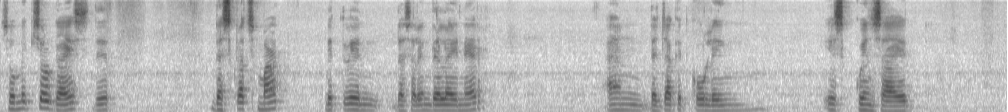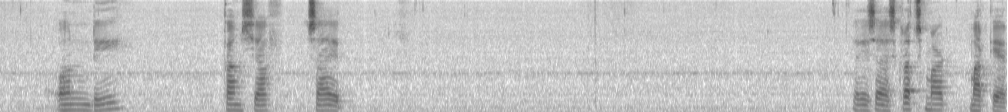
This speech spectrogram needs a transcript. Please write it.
So make sure guys that the scratch mark between the cylinder liner and the jacket cooling is coincide on the camshaft side there is a scratch mark marker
